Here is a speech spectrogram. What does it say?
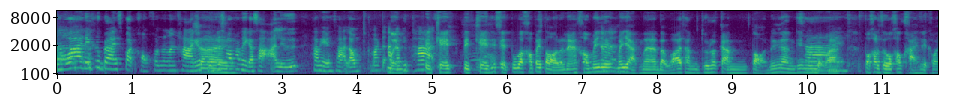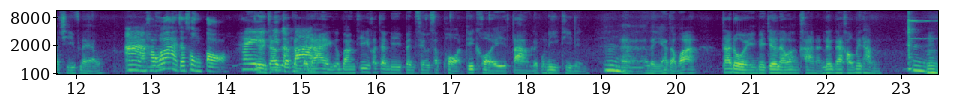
เพราะว่าอันนี่คือ blind spot ของคนวันอังคารก็คือใช่ ไม่ชอบทำเอกสารหรือทำเอกสารแล้วมักจะอาเหจมือนจะผิดพลาดปิดเคสปิดเคสที่เสร็จปุ๊บว่าเขาไปต่อแล้วนะเขาไม่อ่าไม่อยากมาแบบว่าทำธุรกรรมต่อเนื่องที่มันใช่ แบบว่าเพราะเขารู้สึกว่าเขาขายเสร็จเขา achieve แล้ว อ่าเขาก็อาจจะส่งต่อให้คือถ้าทีมหจะลังเป็นบ้าไปน ได้คือบางที่เขาจะมีเป็นเซลล์ซัพพอร์ตที่คอยตามอะไรพวกนี้อีกทีหนึ่งอืม อ่าอะไรเงี้ยแต่ว่าถ้าโดยเนเจอร์แล้วอังคารน่ะเลือกได้เขาไม่ทำ อืมอืม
